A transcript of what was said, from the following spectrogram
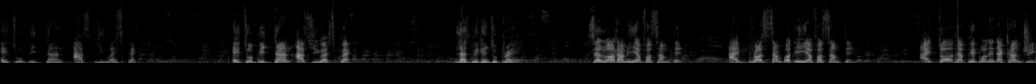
it will be done as you expect. It will be done as you expect. Let's begin to pray. Say, Lord, I'm here for something. I brought somebody here for something. I told the people in the country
